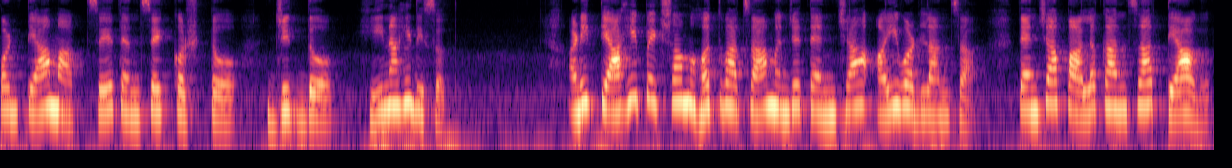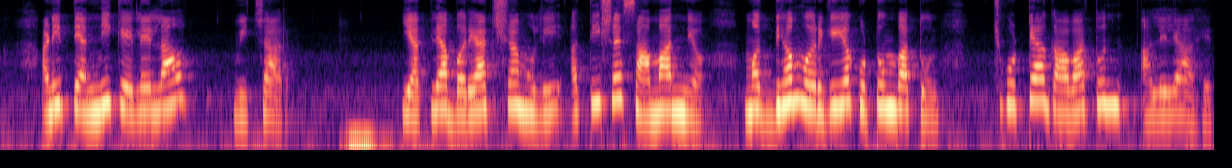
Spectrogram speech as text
पण त्यामागचे त्यांचे कष्ट जिद्द ही नाही दिसत. आणि त्याहीपेक्षा महत्त्वाचा म्हणजे त्यांच्या आईवडिलांचा त्यांच्या पालकांचा त्याग आणि त्यांनी केलेला विचार. यातल्या बऱ्याचशा मुली अतिशय सामान्य मध्यमवर्गीय कुटुंबातून छोट्या गावातून आलेल्या आहेत.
